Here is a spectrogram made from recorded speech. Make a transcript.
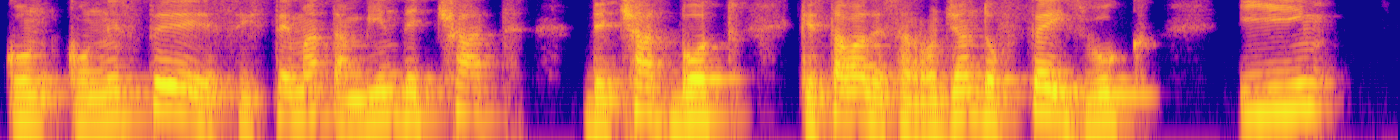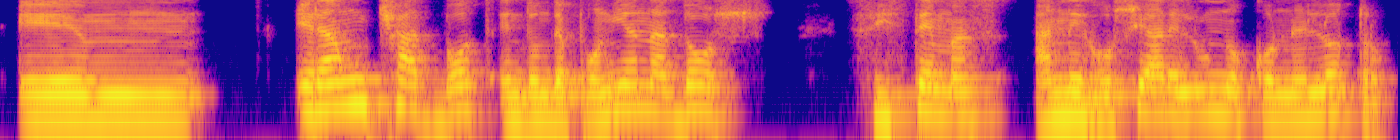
con, con este sistema también de chat de chatbot que estaba desarrollando Facebook y eh, era un chatbot en donde ponían a dos sistemas a negociar el uno con el otro.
